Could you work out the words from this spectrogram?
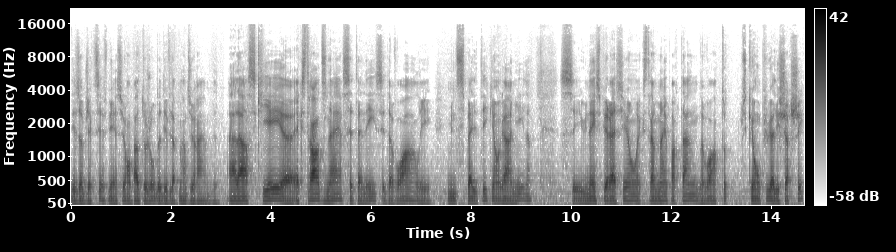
les objectifs. Bien sûr, on parle toujours de développement durable. Alors, ce qui est euh, extraordinaire cette année, c'est de voir les municipalités qui ont gagné. C'est une inspiration extrêmement importante de voir tout ce qu'ils ont pu aller chercher.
